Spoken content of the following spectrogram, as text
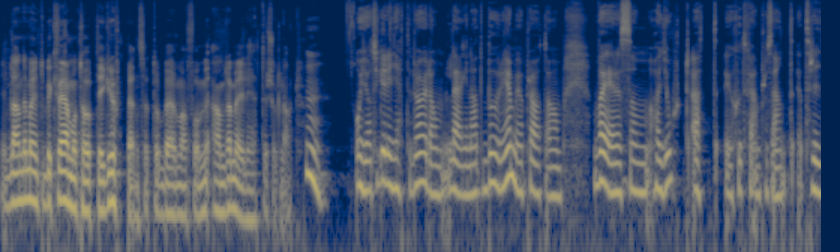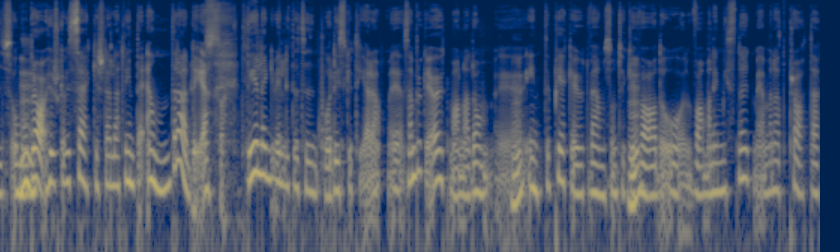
Ibland är man inte bekväm att ta upp det i gruppen så att då behöver man få andra möjligheter såklart. Mm. Och jag tycker det är jättebra i de lägena att börja med att prata om vad är det som har gjort att 75% trivs och mår mm. bra? Hur ska vi säkerställa att vi inte ändrar det? Exakt. Det lägger vi lite tid på att diskutera. Eh, sen brukar jag utmana dem, eh, mm. inte peka ut vem som tycker mm. vad och vad man är missnöjd med, men att prata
